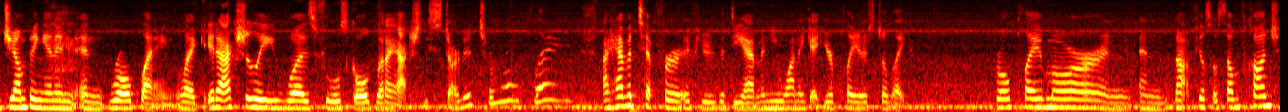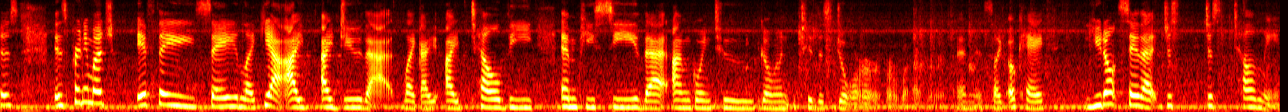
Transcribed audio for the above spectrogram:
jumping in and, and role playing. Like it actually was Fool's Gold when I actually started to role play. I have a tip for if you're the DM and you want to get your players to like role play more and, and not feel so self conscious is pretty much if they say like yeah I, I do that like I, I tell the npc that i'm going to go into this door or whatever. And it's like okay you don't say that. Just just tell me.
